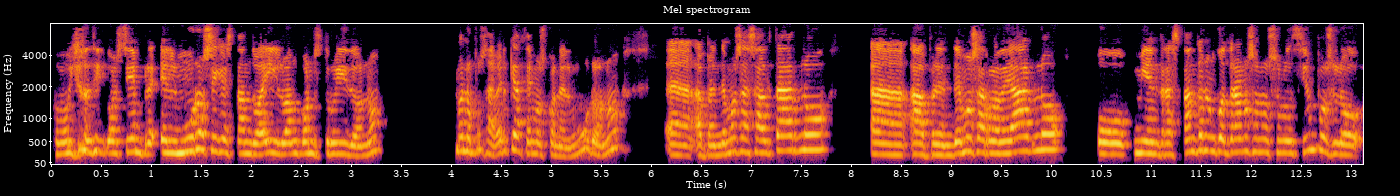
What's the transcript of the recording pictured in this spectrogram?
como yo digo siempre, el muro sigue estando ahí, lo han construido, ¿no? Bueno, pues a ver qué hacemos con el muro, ¿no? Eh, aprendemos a saltarlo, aprendemos a rodearlo, o mientras tanto no encontramos una solución, pues lo,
